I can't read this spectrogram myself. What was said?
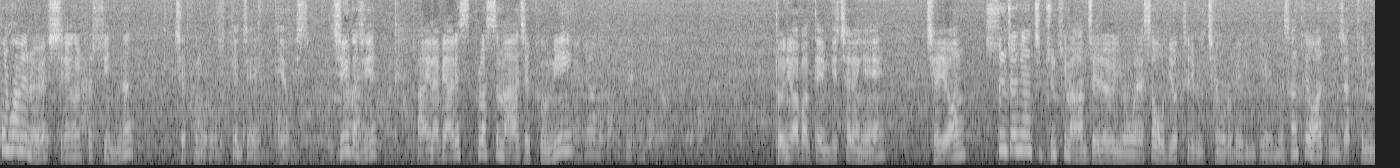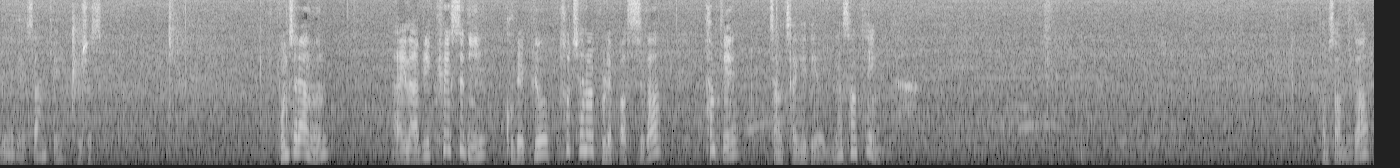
홈 화면을 실행을 할 수 있는 제품으로 현재 되어 있습니다. 지금까지 아이나비 아리스 플러스 마하 제품이 더뉴 아반떼 MD 차량의 제형 순정형 집중키 마감재를 이용을 해서 오디오 트립 일체형으로 매립이 되어 있는 상태와 동작 기능 등에 대해서 함께 보셨습니다. 본 차량은 아이나비 QXD 900뷰 2채널 블랙박스가 함께 장착이 되어 있는 상태입니다. 감사합니다.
